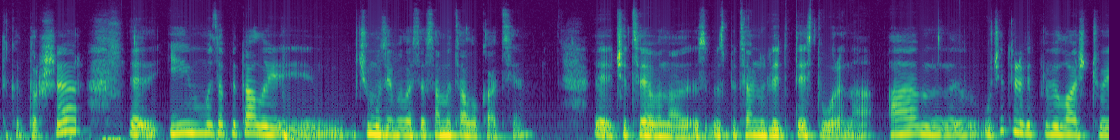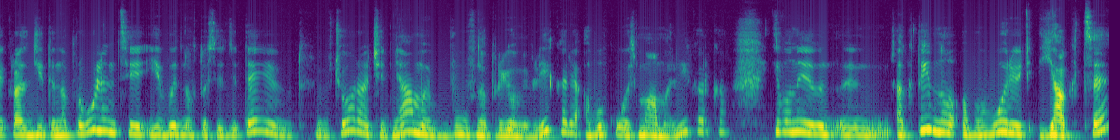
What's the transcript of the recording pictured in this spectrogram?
такий торшер. Е, І ми запитали, е, чому з'явилася саме ця локація. Е, Чи це вона спеціально для дітей створена? А учитель відповіла, що якраз діти на прогулянці, і видно, хтось із дітей вчора чи днями був на прийомі в лікаря, або в когось мама лікарка, і вони е, активно обговорюють, як це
